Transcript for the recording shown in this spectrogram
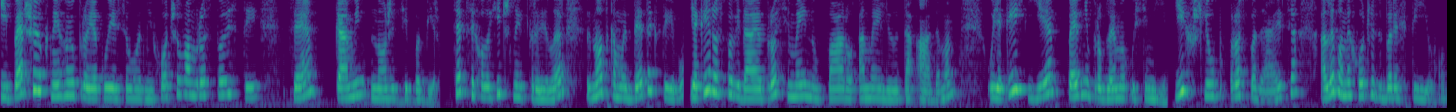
І першою книгою, про яку я сьогодні хочу вам розповісти, це Камінь, ножиці, папір. Це психологічний трилер з нотками детективу, який розповідає про сімейну пару Амелію та Адама, у яких є певні проблеми у сім'ї. Їх шлюб розпадається, але вони хочуть зберегти його.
